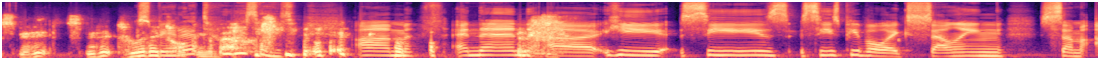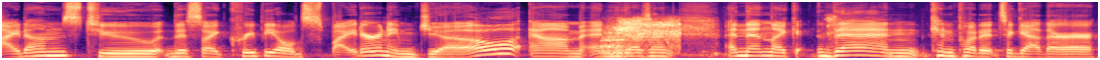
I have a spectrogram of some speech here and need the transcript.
Spirit? Spirit? Who are they talking about? um, and then uh, he sees sees people like selling some items to this like creepy old spider named Joe. Um, and he doesn't, and then like then can put it together.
